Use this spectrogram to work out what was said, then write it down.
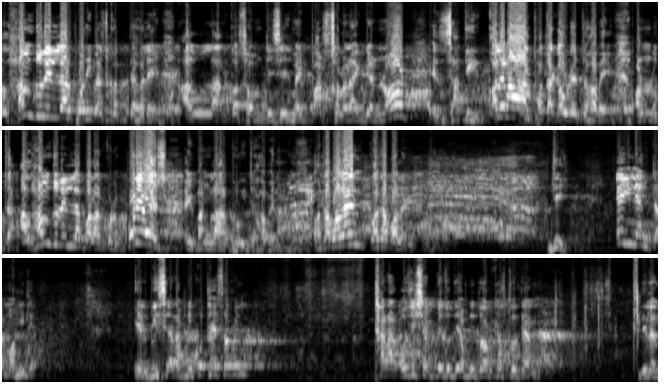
আলহামদুলিল্লাহর পরিবেশ করতে হলে আল্লাহর কসম this is my personal idea not a জাতির কলেমার পতাকা উড়াতে হবে। অন্যথা আলহামদুলিল্লাহ বলার কোনো পরিবেশ এই বাংলার ভূমিতে হবে না। কথা বলেন কথা বলেন। জি, এই ন্যাংটা মহিলা। এর বিচার আপনি কোথায় যাবেন থানার অজি সাহেবকে যদি আপনি দরখাস্ত দেন, দিলেন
